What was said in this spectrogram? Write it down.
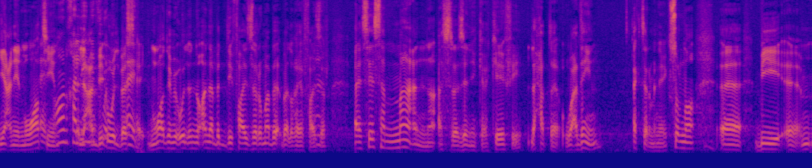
يعني المواطن خلينا اللي عم. بيقول بس أي. هي المواطن بيقول إنه أنا بدي فايزر وما بقبل غير فايزر. أساسا ما عندنا أسترازينيكا كافي لحتى وبعدين أكثر من هيك. صرنا آه، آه،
